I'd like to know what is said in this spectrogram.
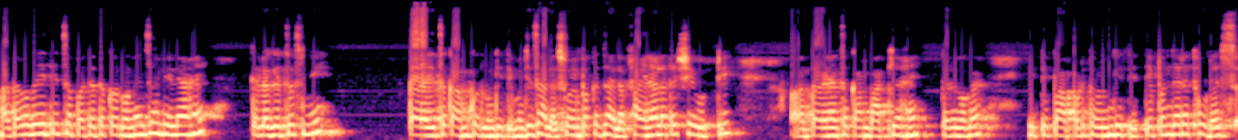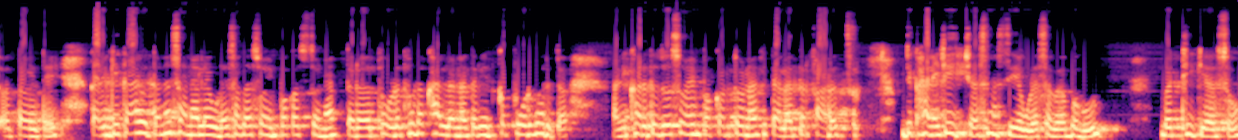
आता बघा इथे चपात्या तर करूनच झालेल्या आहे. तर लगेचच मी तळायचं काम करून घेते. म्हणजे झालं स्वयंपाकच झाला. फायनल आता शेवटी तळण्याचं काम बाकी आहे. तर बघा इथे पापड तळून घेते. ते पण जरा थोडंच तळते. कारण की काय होतं ना सणाला एवढा सगळा स्वयंपाक असतो ना तर थोडं थोडं खाल्लं ना तर इतकं पोट भरतं. आणि खरं तर जो स्वयंपाक करतो ना त्याला तर फारच म्हणजे खाण्याची इच्छाच नसते एवढं सगळं बघून. बट ठीक आहे असो.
